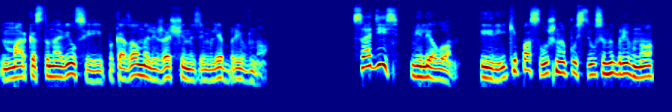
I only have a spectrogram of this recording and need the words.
Марк остановился и показал на лежащее на земле бревно. «Садись», — велел он. И Рики послушно опустился на бревно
